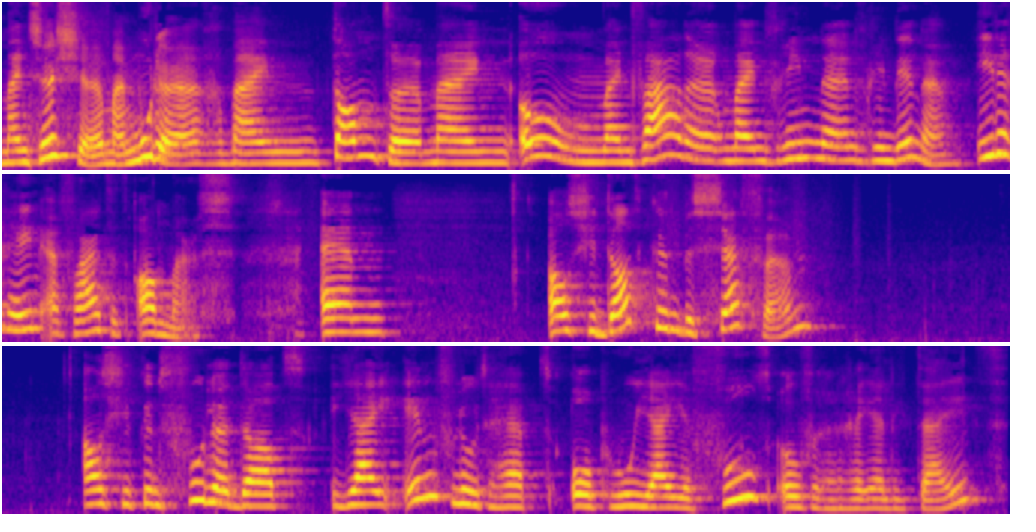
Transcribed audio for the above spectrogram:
mijn zusje, mijn moeder, mijn tante, mijn oom, mijn vader, mijn vrienden en vriendinnen. Iedereen ervaart het anders. Als je dat kunt beseffen, als je kunt voelen dat jij invloed hebt op hoe jij je voelt over een realiteit,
